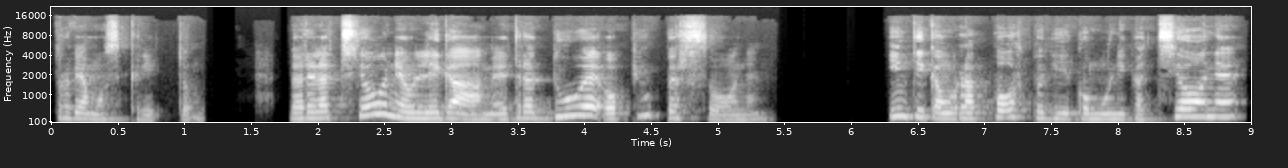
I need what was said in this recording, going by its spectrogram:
troviamo scritto la relazione è un legame tra due o più persone. Indica un rapporto di comunicazione,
